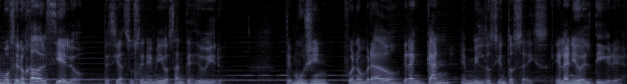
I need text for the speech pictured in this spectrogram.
Hemos enojado al cielo, decían sus enemigos antes de huir. Temujin fue nombrado Gran Khan en 1206, el año del tigre.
